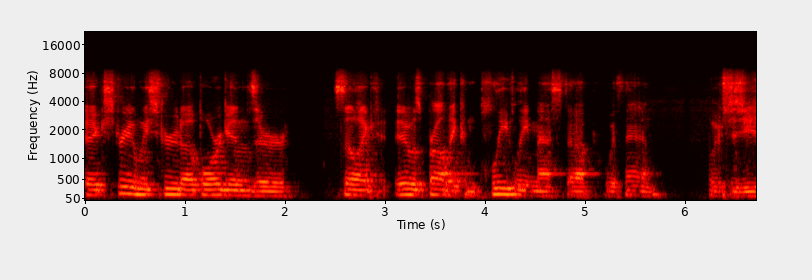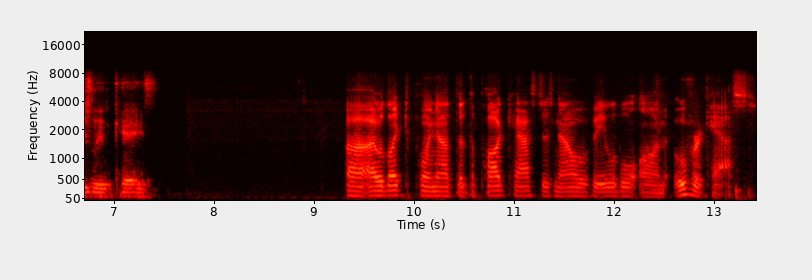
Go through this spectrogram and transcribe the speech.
extremely screwed up organs or so like it was probably completely messed up within, which is usually the case. Uh, I would like to point out that the podcast is now available on Overcast.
